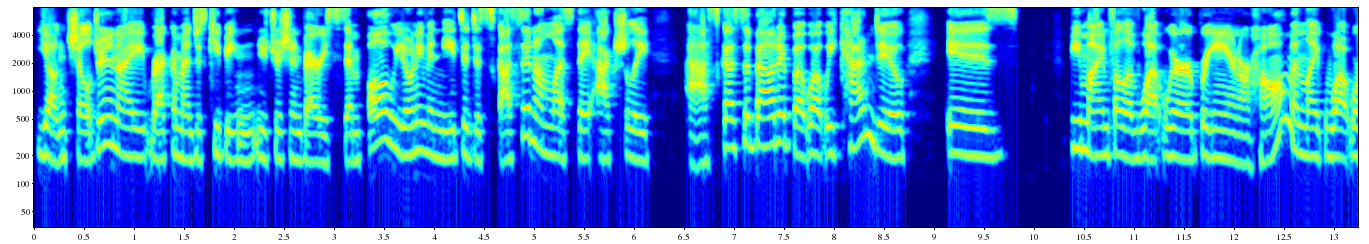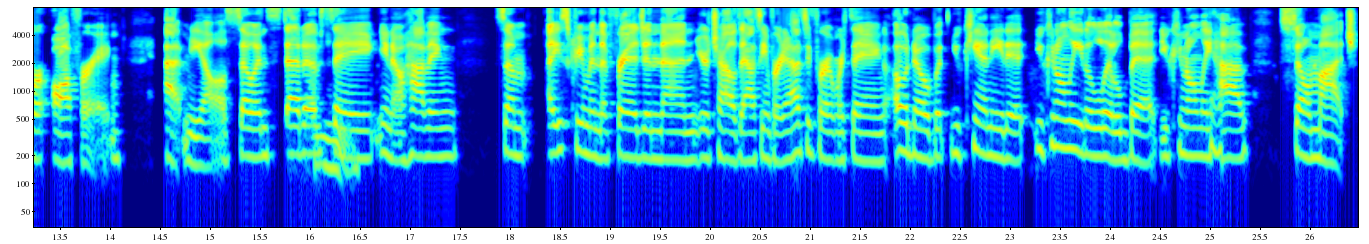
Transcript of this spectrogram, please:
young children. I recommend just keeping nutrition very simple. We don't even need to discuss it unless they actually ask us about it. But what we can do is be mindful of what we're bringing in our home and like what we're offering at meals. So instead of mm-hmm. saying, you know, having some ice cream in the fridge and then your child's asking for it, asking for it, and we're saying, oh no, but you can't eat it. You can only eat a little bit. You can only have so much.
